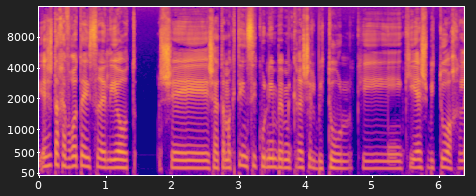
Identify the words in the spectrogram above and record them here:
יש את החברות הישראליות, ש... שאתה מקטין סיכונים במקרה של ביטול, כי, כי יש ביטוח, ל...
